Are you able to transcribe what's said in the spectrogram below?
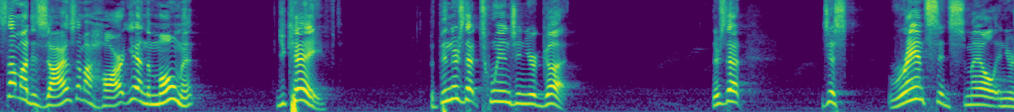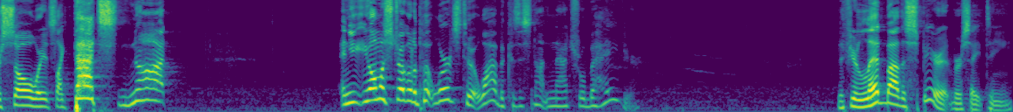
It's not my desire, it's not my heart. Yeah, in the moment, you caved. But then there's that twinge in your gut. There's that just rancid smell in your soul where it's like, that's not. And you, you almost struggle to put words to it. Why? Because it's not natural behavior. If you're led by the Spirit, verse 18,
